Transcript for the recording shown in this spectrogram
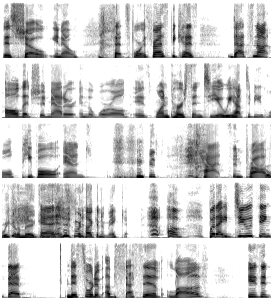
this show, you know, sets forth for us because that's not all that should matter in the world is one person to you. We have to be whole people and with hats and props. Are we gonna make it, we're not going to make it. Um, but I do think that this sort of obsessive love isn't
